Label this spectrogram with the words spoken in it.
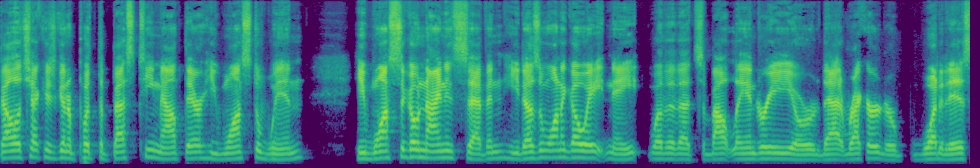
Belichick is going to put the best team out there. He wants to win. He wants to go nine and seven. He doesn't want to go eight and eight, whether that's about Landry or that record or what it is.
